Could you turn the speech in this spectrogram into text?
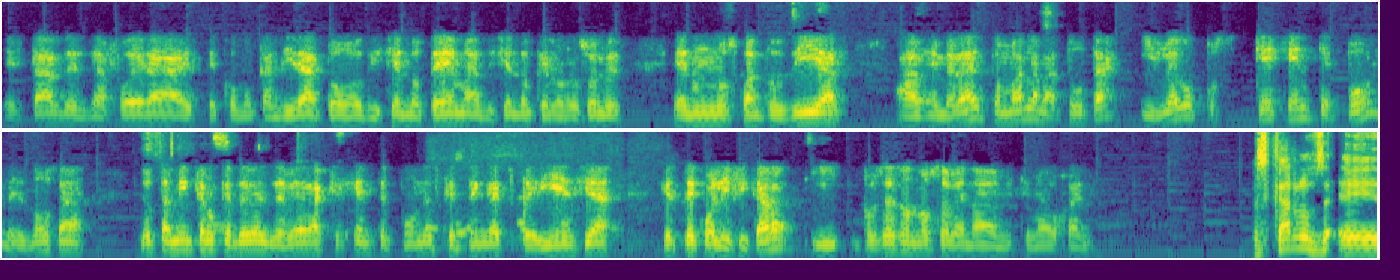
estar desde afuera este, como candidato diciendo temas, diciendo que lo resuelves en unos cuantos días, en verdad es tomar la batuta y luego pues qué gente pones, ¿no? O sea, yo también creo que debes de ver a qué gente pones que tenga experiencia, que esté cualificada y pues eso no se ve nada, mi estimado Jaime. Pues Carlos, eh,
